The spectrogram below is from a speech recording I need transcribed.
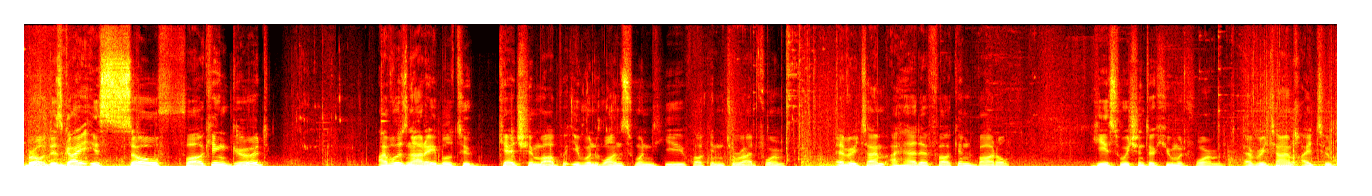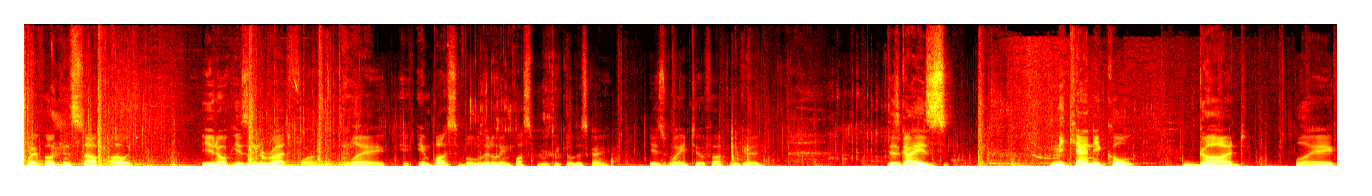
Bro, this guy is so fucking good. I was not able to catch him up even once when he fucking to rat form. Every time I had a fucking bottle, he switched into human form. Every time I took my fucking stuff out, you know, he's in the rat form. Like, impossible, literally impossible to kill this guy. He's way too fucking good. This guy is mechanical god. Like...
